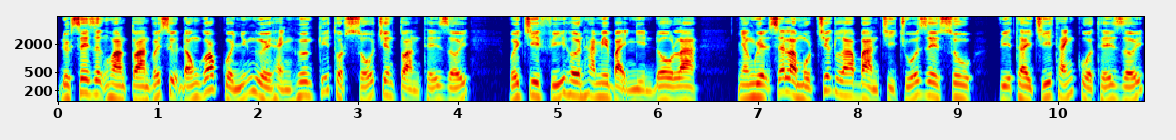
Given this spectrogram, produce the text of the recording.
Được xây dựng hoàn toàn với sự đóng góp của những người hành hương kỹ thuật số trên toàn thế giới, với chi phí hơn 27.000 đô la, nhà nguyện sẽ là một chiếc la bàn chỉ Chúa Giêsu, vị thầy chí thánh của thế giới,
